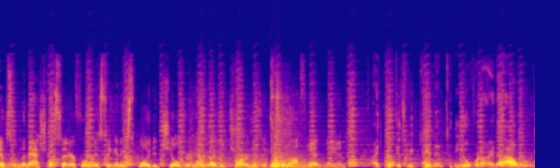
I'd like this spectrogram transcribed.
tips from the National Center for Missing and Exploited Children have led to charges against the Lafayette man. I think as we get into the overnight hours,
